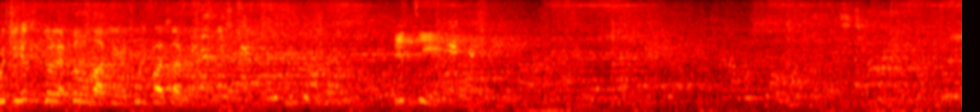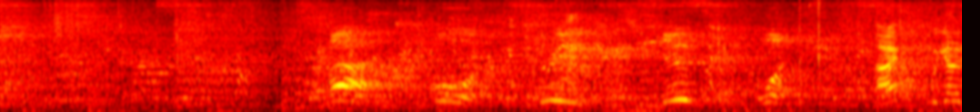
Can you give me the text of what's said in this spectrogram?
Switch your hips and go to that pillow lock. You got 25 seconds. Fifteen.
